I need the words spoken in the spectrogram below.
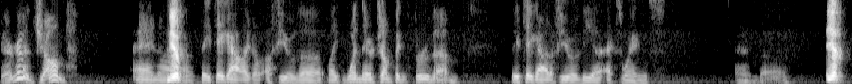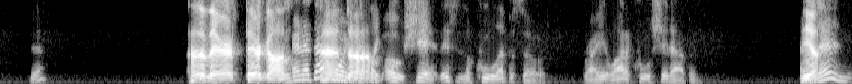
they're gonna jump," and uh, Yep. they take out like a, a few of the like when they're jumping through them, they take out a few of the uh, X wings, and. Uh, And then they're they're gone. And at that And, point, it's um, like, oh shit, this is a cool episode, right? A lot of cool shit happened. And Yeah. then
